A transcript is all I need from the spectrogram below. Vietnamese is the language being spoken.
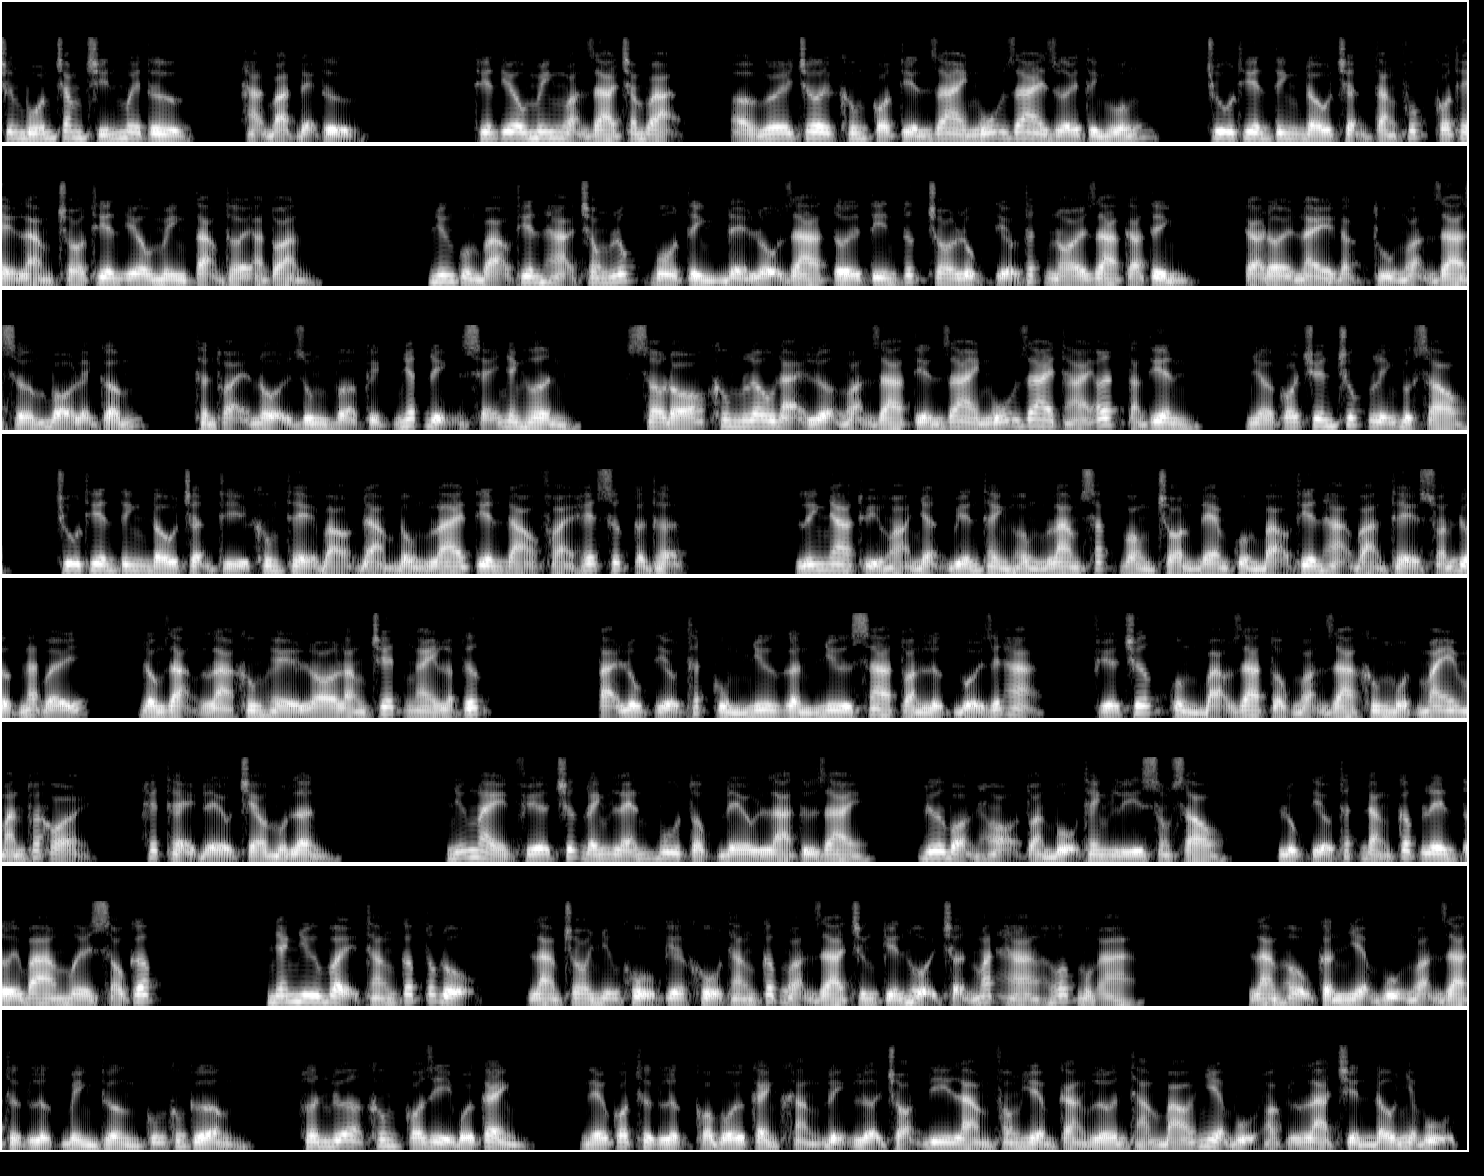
chương bốn trăm chín mươi bốn, hạn bạc đệ tử. Thiên yêu minh ngoạn gia trăm vạn, ở ngươi chơi không có tiến giai ngũ giai dưới tình huống, chu thiên tinh đấu trận tăng phúc có thể làm cho thiên yêu minh tạm thời an toàn. Nhưng cuồng bạo thiên hạ trong lúc vô tình để lộ ra tới tin tức cho lục tiểu thất nói ra cá tỉnh cả đời này đặc thù ngoạn gia sớm bỏ lệnh cấm, thần thoại nội dung vợ kịch nhất định sẽ nhanh hơn, sau đó không lâu đại lượng ngoạn gia tiến giai ngũ giai thái ớt tán tiên, nhờ có chuyên trúc lĩnh vực sau, chu thiên tinh đấu trận thì không thể bảo đảm đồng lai tiên đạo phải hết sức cẩn thận. Linh nha thủy hỏa nhận biến thành hồng lam sắc vòng tròn đem cuồng bạo thiên hạ bản thể xoắn được nát bấy đồng dạng là không hề lo lắng chết ngay lập tức. Tại lục tiểu thất cùng như gần như xa toàn lực đuổi giết hạ, phía trước cùng bạo gia tộc ngoạn gia không một may mắn thoát khỏi, hết thể đều treo một lần. Những này phía trước đánh lén vu tộc đều là tứ giai, đưa bọn họ toàn bộ thanh lý song sau, lục tiểu thất đẳng cấp lên tới ba mươi sáu cấp. Nhanh như vậy thăng cấp tốc độ, làm cho những khổ kia khổ thăng cấp ngoạn gia chứng kiến hội trận mắt há hốc một a. Làm hậu cần nhiệm vụ ngoạn gia thực lực bình thường cũng không cường, hơn nữa không có gì bối cảnh, nếu có thực lực có bối cảnh khẳng định lựa chọn đi làm phong hiểm càng lớn thám báo nhiệm vụ hoặc là chiến đấu nhiệm vụ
